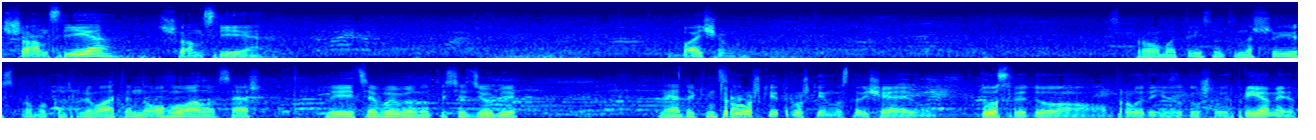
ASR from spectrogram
Шанс є, шанс є. Бачимо. Спроба тиснути на шию, спроба контролювати ногу, але все ж дається вивернутися дзюбі. Не до кінця. Трошки, трошки не вистачає досвіду проведення задушливих прийомів.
